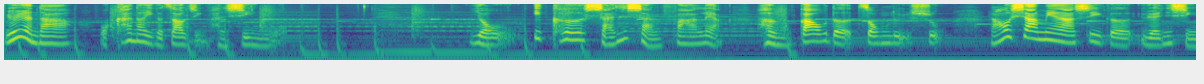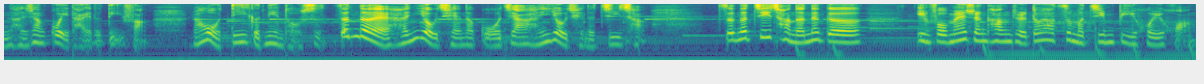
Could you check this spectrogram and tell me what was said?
远远的啊。我看到一个造景很吸引我，有一棵闪闪发亮、很高的棕榈树，然后下面啊是一个圆形、很像柜台的地方。然后我第一个念头是，真的诶，很有钱的国家，很有钱的机场，整个机场的那个 information counter 都要这么金碧辉煌。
